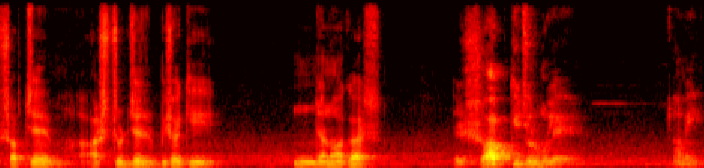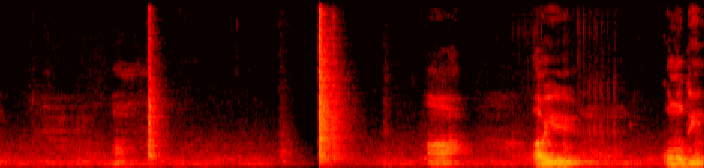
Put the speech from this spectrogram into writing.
সবচেয়ে আশ্চর্যের বিষয় কি জানো আকাশ? সব কিছুর মূলে আমি আমি কোনোদিন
